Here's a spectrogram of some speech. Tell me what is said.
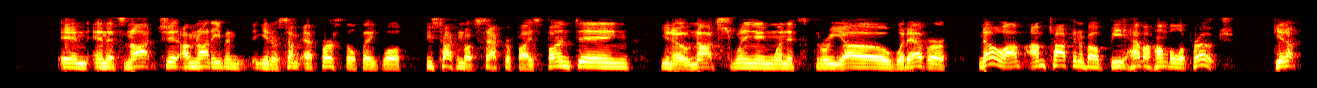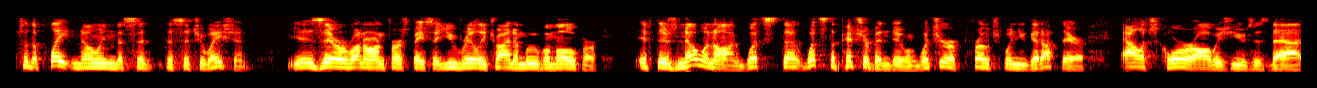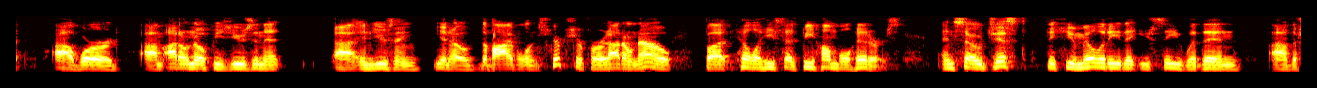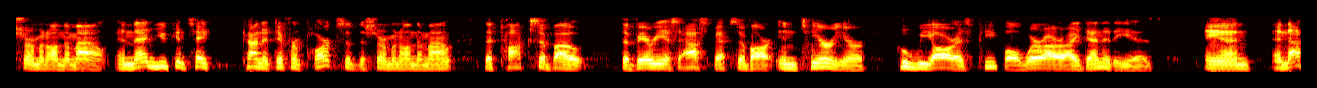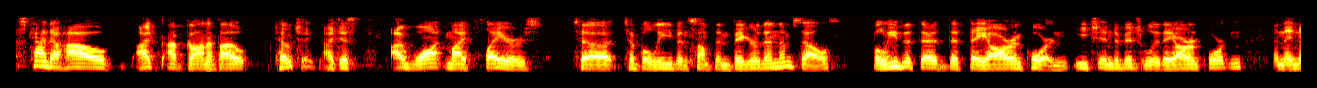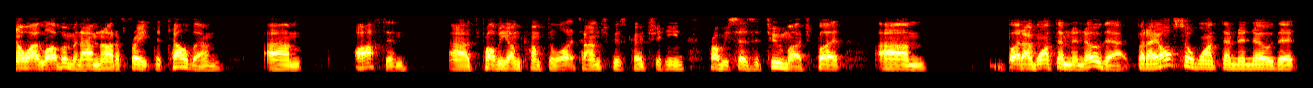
And and it's not just, I'm not even you know some at first they'll think well he's talking about sacrifice bunting you know not swinging when it's 3-0 whatever no I'm I'm talking about be have a humble approach get up to the plate knowing the the situation is there a runner on first base? Are you really trying to move him over? If there's no one on what's the what's the pitcher been doing? What's your approach when you get up there? Alex Cora always uses that uh, word. Um, I don't know if he's using it uh, and using you know the Bible and Scripture for it. I don't know, but he he says be humble hitters, and so just the humility that you see within uh, the Sermon on the Mount, and then you can take kind of different parts of the Sermon on the Mount that talks about the various aspects of our interior, who we are as people, where our identity is, and and that's kind of how I, I've gone about coaching. I just I want my players to to believe in something bigger than themselves, believe that they that they are important. Each individually, they are important, and they know I love them, and I'm not afraid to tell them. Um, often, uh, it's probably uncomfortable at times because Coach Shaheen probably says it too much, but um, but I want them to know that. But I also want them to know that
